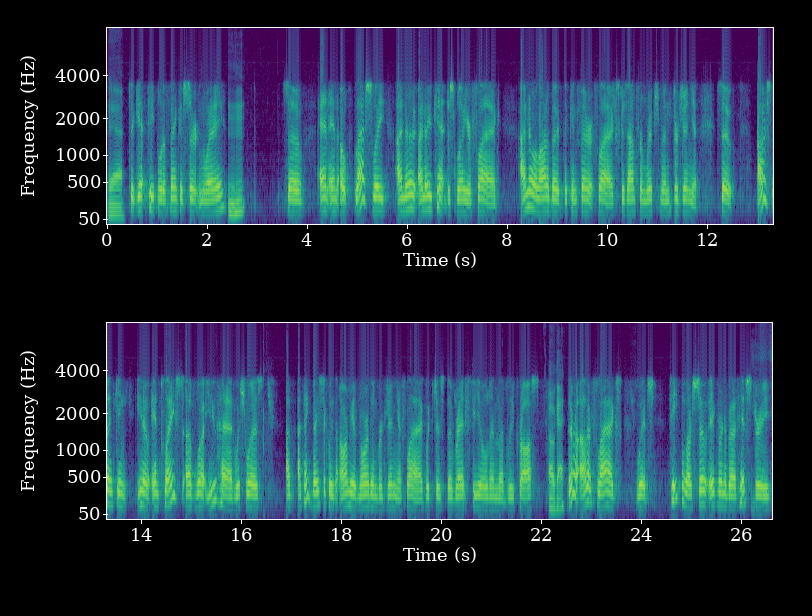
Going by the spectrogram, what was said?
Yeah. to get people to think a certain way. hmm So and and oh, lastly, I know I know you can't display your flag. I know a lot about the Confederate flags because I'm from Richmond, Virginia. So I was thinking, you know, in place of what you had, which was, I, I think, basically the Army of Northern Virginia flag, which is the red field and the blue cross. Okay. There are other flags which people are so ignorant about history,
